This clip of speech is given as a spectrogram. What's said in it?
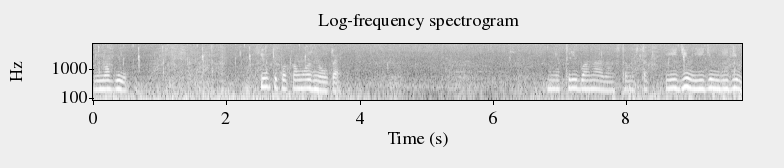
Не могу. Хилки пока можно утать. У меня три банана осталось. Так, едим, едим, едим.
